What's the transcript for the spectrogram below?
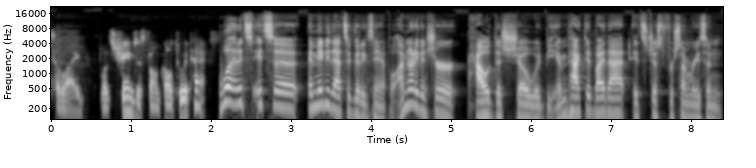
to like let's change this phone call to a text. Well, and it's it's a and maybe that's a good example. I'm not even sure how this show would be impacted by that. It's just for some reason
